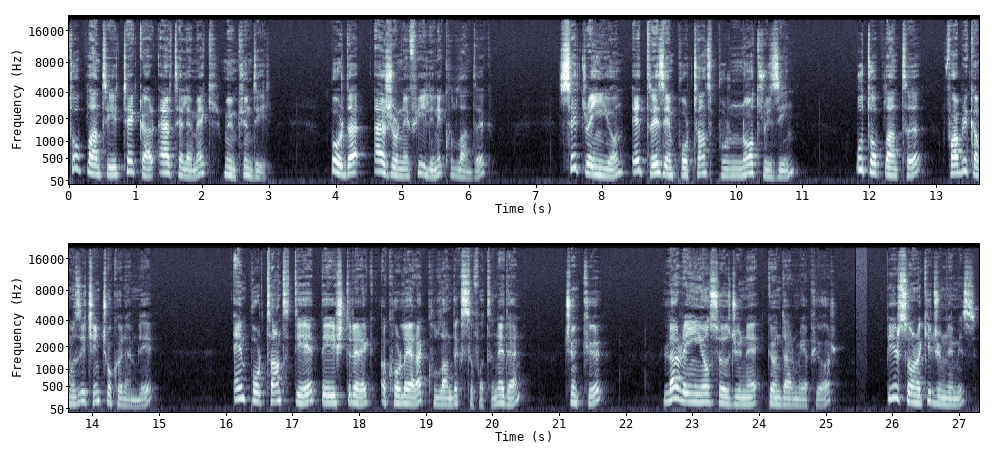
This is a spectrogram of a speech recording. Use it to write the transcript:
Toplantıyı tekrar ertelemek mümkün değil. Burada ajourner fiilini kullandık. Cette réunion est très importante pour notre usine. Bu toplantı fabrikamız için çok önemli. Important diye değiştirerek, akorlayarak kullandık sıfatı. Neden? Çünkü la réunion sözcüğüne gönderme yapıyor. Bir sonraki cümlemiz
